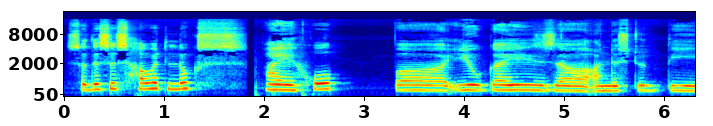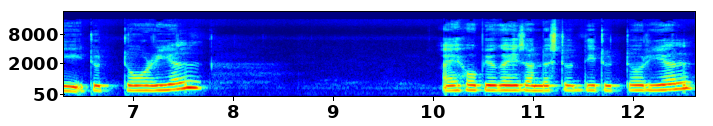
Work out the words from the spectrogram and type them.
So this is how it looks. I hope uh, you guys uh, understood the tutorial. I hope you guys understood the tutorial.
